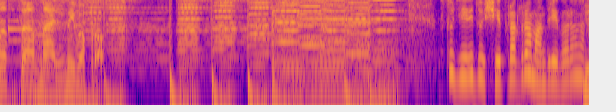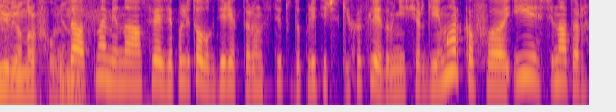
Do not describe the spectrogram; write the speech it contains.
«Национальный вопрос». В студии ведущая программы Андрей Баранов. Елена Фонина. Да, с нами на связи политолог, директор Института политических исследований Сергей Марков э, и сенатор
